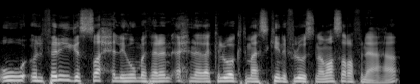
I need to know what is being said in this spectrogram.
والفريق الصح اللي هو مثلا إحنا ذاك الوقت ماسكين فلوسنا ما صرفناها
